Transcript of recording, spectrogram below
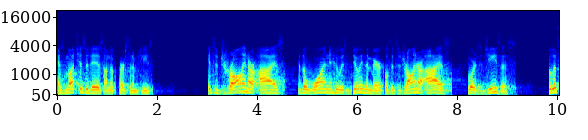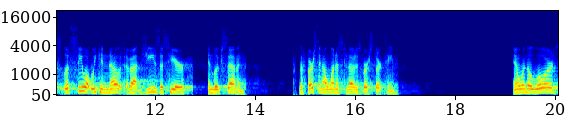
as much as it is on the person of Jesus. It's drawing our eyes to the one who is doing the miracles. It's drawing our eyes towards Jesus. So let's, let's see what we can note about Jesus here in Luke 7. The first thing I want us to note is verse 13. And when the Lord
